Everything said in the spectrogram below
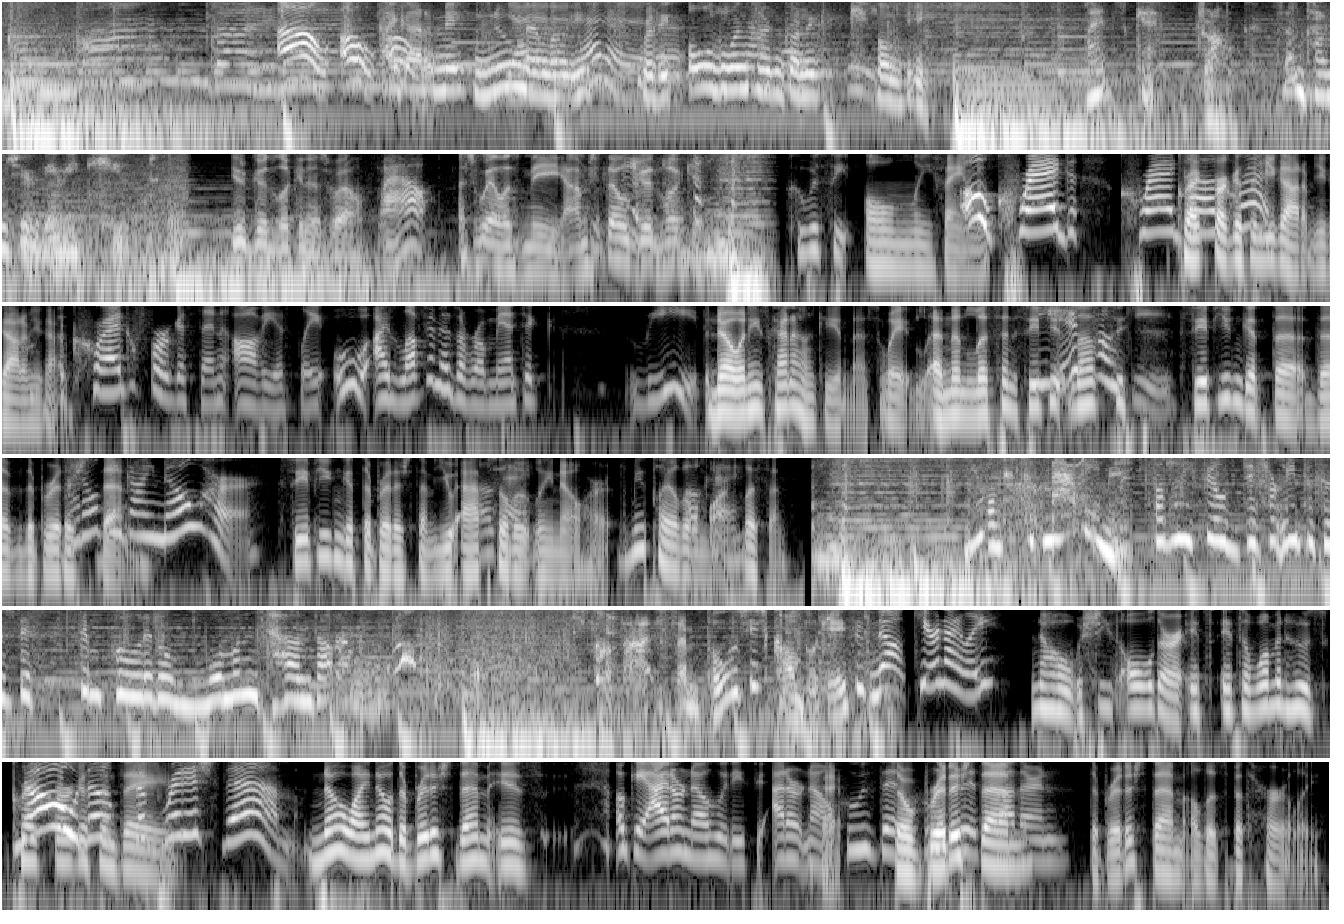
Oh, oh, I gotta make new memories where the old ones are gonna kill me. Let's get Drunk. Sometimes you're very cute. You're good looking as well. Wow. As well as me. I'm still good looking. Who is the only famous? oh, Craig, Craig, Craig uh, Ferguson. Craig. You got him. You got him. You got him. Craig Ferguson, obviously. Ooh, I love him as a romantic lead. No, and he's kind of hunky in this. Wait, and then listen. See if He you is let's see, hunky. see if you can get the the the British I don't them. think I know her. See if you can get the British them. You absolutely know her. Let me play a little more. Listen. You wanted to marry me. Suddenly feel differently because this simple little woman turns up. It's not that simple. She's complicated. No. Keira Knightley. No, she's older. It's it's a woman who's Craig no, Ferguson's the, the age. British them. No, I know the British them is Okay, I don't know who these people. I don't know okay. who's the the who's British this them. Southern. The British them. Elizabeth Hurley.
